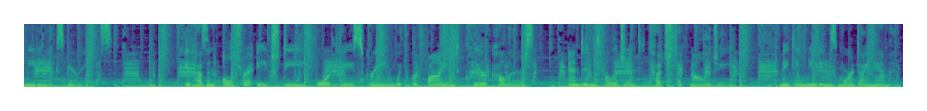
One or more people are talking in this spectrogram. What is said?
meeting experience. It has an Ultra HD 4K screen with refined, clear colors and intelligent touch technology, making meetings more dynamic.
